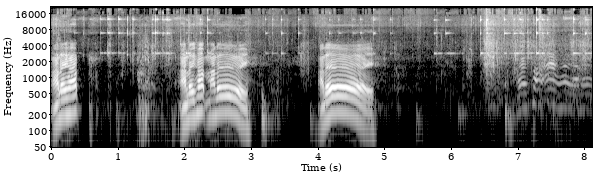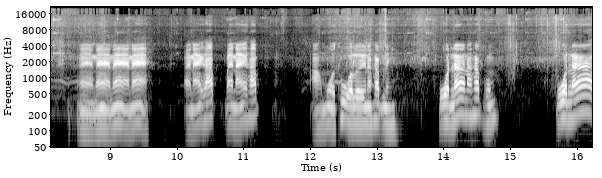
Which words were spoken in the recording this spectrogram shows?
มาเลยครับ มาเลยครับมาเลยมาเลยแน่แน่แน่แน่ไปไหนครับไปไหนครับเอามัวทั่วเลยนะครับนี่ปวนแล้วนะครับ ผมปวนแล้ว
